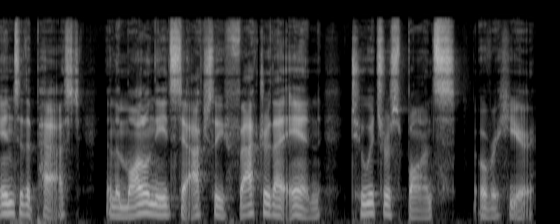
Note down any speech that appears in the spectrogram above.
into the past, and the model needs to actually factor that in to its response over here.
